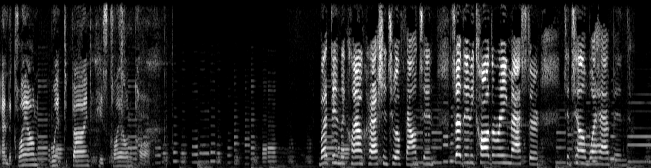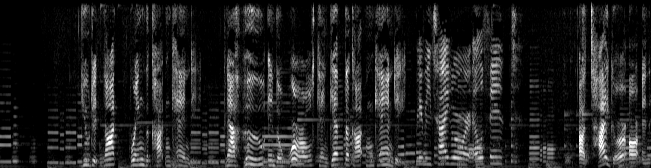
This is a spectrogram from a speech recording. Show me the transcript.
And the clown went to find his clown car. But then the clown crashed into a fountain, so then he called the ringmaster to tell him what happened. You did not bring the cotton candy. Now, who in the world can get the cotton candy? Maybe tiger or elephant? A tiger or an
